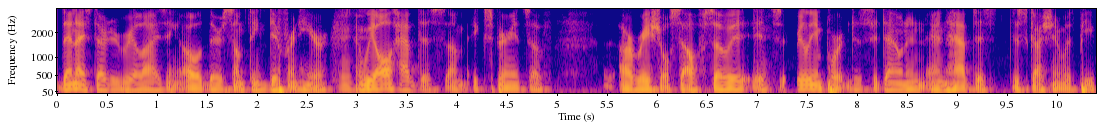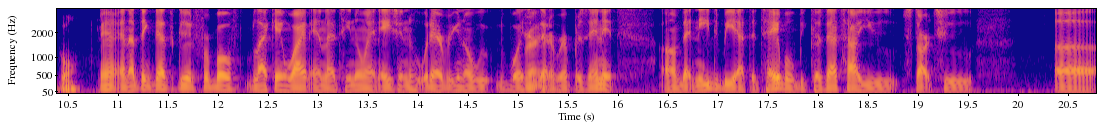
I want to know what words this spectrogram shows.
then I started realizing, oh, there's something different here, mm-hmm. and we all have this um, experience of our racial self. So it, it's really important to sit down and, and have this discussion with people. Yeah, and I think that's good for both black and white and Latino and Asian, whatever you know, voices right. that are represented um, that need to be at the table because that's how you start to uh,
